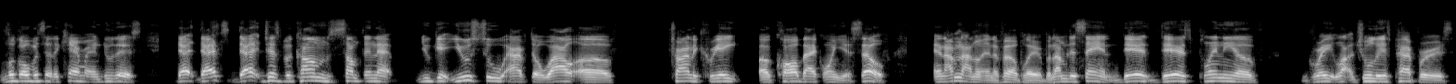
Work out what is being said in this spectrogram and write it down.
look over to the camera and do this. That that's that just becomes something that you get used to after a while of trying to create a callback on yourself. And I'm not an NFL player, but I'm just saying there there's plenty of great Julius Peppers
